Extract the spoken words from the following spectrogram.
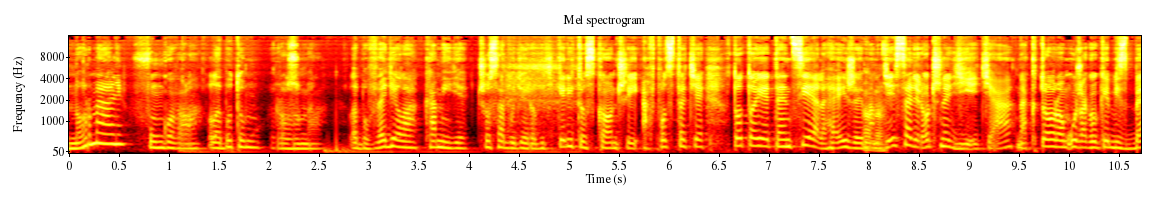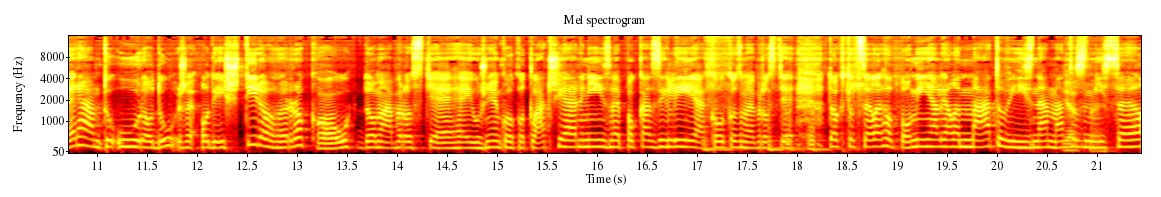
normálne fungovala, lebo tomu rozumela. Lebo vedela, kam ide, čo sa bude robiť, kedy to skončí. A v podstate toto je ten cieľ, hej, že ano. mám 10-ročné dieťa, na ktorom už ako keby zberám tú úrodu, že od jej 4 rokov doma proste, hej, už neviem koľko tlačiarní sme pokazili a koľko sme proste tohto celého pomínali, ale má to význam, má to Jasné. zmysel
